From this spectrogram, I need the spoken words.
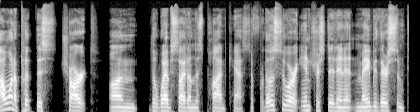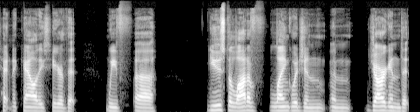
I want to put this chart on the website on this podcast. So for those who are interested in it, maybe there's some technicalities here that we've uh, used a lot of language and, and jargon that,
